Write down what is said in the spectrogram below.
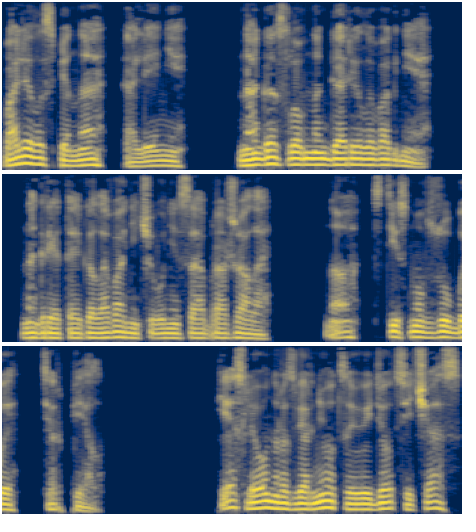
Болела спина, колени, нога словно горела в огне. Нагретая голова ничего не соображала, но, стиснув зубы, терпел. Если он развернется и уйдет сейчас,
